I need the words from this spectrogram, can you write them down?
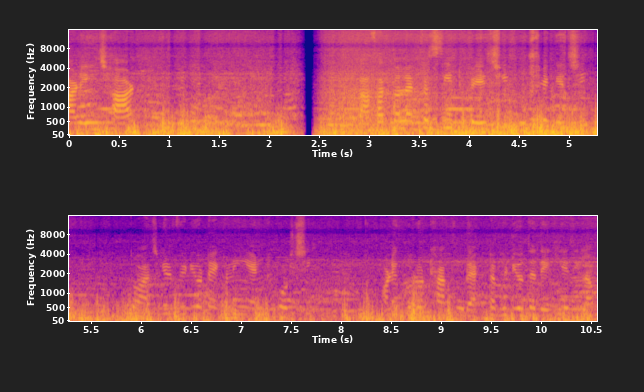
আর এই ঝাড় কাকার তলা একটা সিট পেয়েছি বসে গেছি তো আজকের ভিডিওটা এখানেই এন্ড করছি অনেকগুলো ঠাকুর একটা ভিডিওতে দেখিয়ে দিলাম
